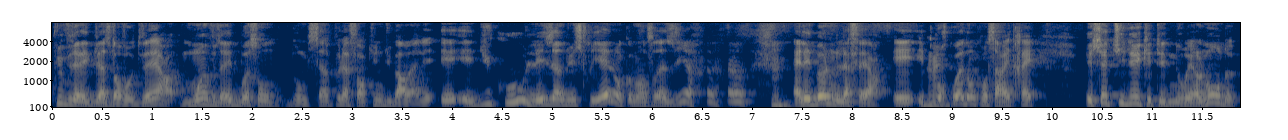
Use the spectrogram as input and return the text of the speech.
plus vous avez de glace dans votre verre, moins vous avez de boisson. Donc c'est un peu la fortune du barman. Et, du coup, les industriels ont commencé à se dire, hmm. elle est bonne l'affaire. Et, pourquoi donc on s'arrêterait? Et cette idée qui était de nourrir le monde,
